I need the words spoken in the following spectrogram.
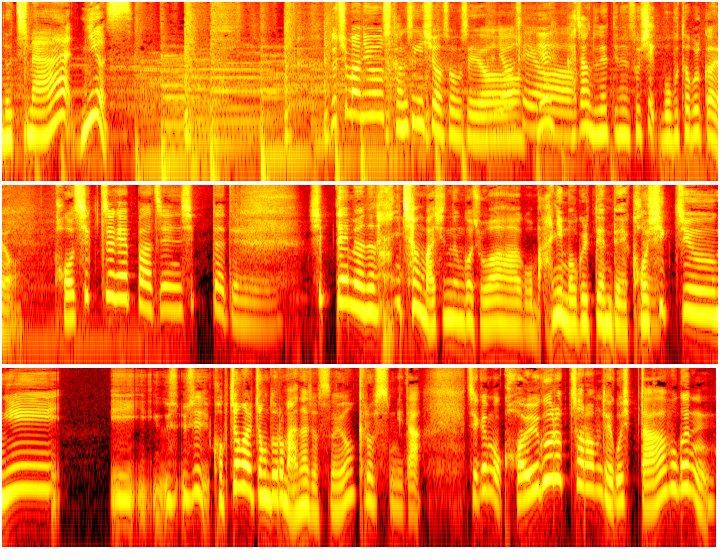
놓치마 뉴스. 놓치마 뉴스 강승희 씨 어서 오세요. 안녕하세요. 예, 가장 눈에 띄는 소식 뭐부터 볼까요? 거식증에 빠진 10대들. 10대면은 한창 맛있는 거 좋아하고 많이 먹을 때인데 거식증이 이 요새 걱정할 정도로 많아졌어요. 그렇습니다. 지금 뭐 걸그룹처럼 되고 싶다, 혹은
